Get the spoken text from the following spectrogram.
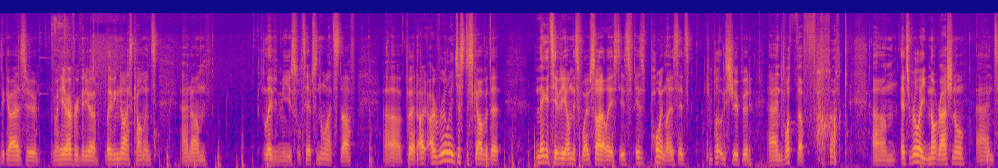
the guys who, who are here every video, leaving nice comments and um, leaving me useful tips and all that stuff. Uh, but I, I really just discovered that negativity on this website, at least, is is pointless. It's completely stupid, and what the fuck? Um, it's really not rational, and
